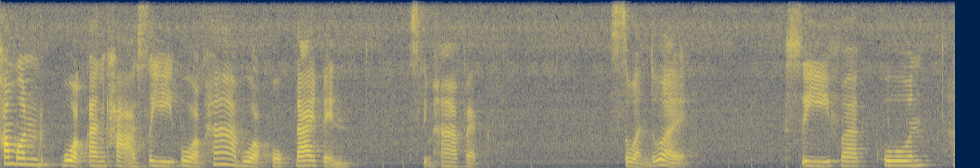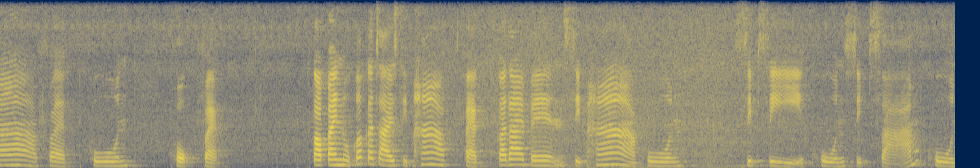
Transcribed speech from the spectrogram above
ข้างบนบวกกันค่ะ 4 บวก 5 บวก 6 ได้เป็น 15 แฟกส่วนด้วย 4 แฟกคูณ 5 แฟกคูณ 6 แฟกต่อไปหนูก็กระจาย 15 แฟกก็ได้เป็น 15 คูณ 14 คูณ 13 คูณ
